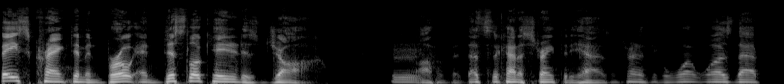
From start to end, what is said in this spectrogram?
face cranked him and broke and dislocated his jaw Mm. off of it. That's the kind of strength that he has. I'm trying to think of what was that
